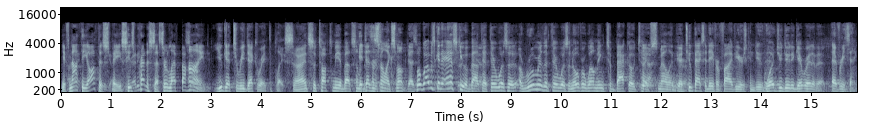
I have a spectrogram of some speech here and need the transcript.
If not the office space his predecessor left behind. You get to redecorate the place, all right? So talk to me about some It of the doesn't pers- smell like smoke, does it? Well, I was going to ask you about that. There was a, a rumor that there was an overwhelming tobacco type Yeah. smell in here. Yeah, two packs a day for five years can do that. What'd you do to get rid of it? Everything.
